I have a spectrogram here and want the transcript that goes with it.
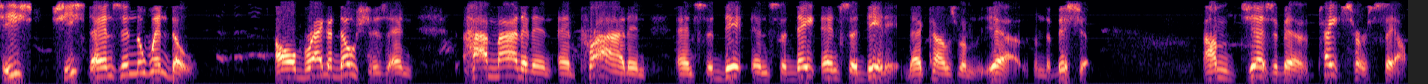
she she stands in the window, all braggadocious and high-minded and, and pride and and sedate and sedate and sedate. That comes from yeah from the bishop. I'm Jezebel. Paints herself.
